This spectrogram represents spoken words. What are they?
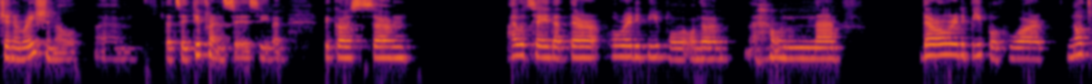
generational, um, let's say, differences, even because um, I would say that there are already people on the on uh, there are already people who are not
